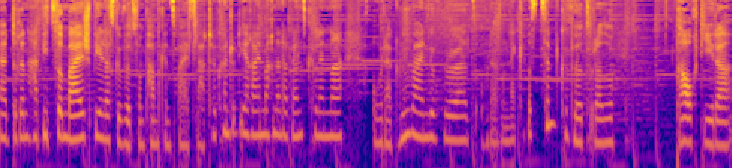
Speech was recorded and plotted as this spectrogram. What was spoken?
äh, drin hat, wie zum Beispiel das Gewürz von Pumpkin Spice Latte, könntet ihr reinmachen in den Adventskalender. Oder Glühweingewürz oder so ein leckeres Zimtgewürz oder so. Braucht jeder,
